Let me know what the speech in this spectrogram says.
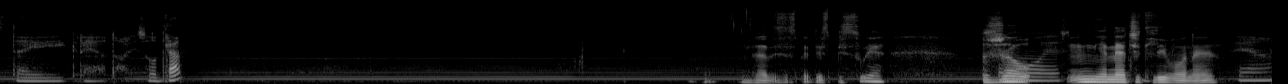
Zdaj grejo dol iz odra. Zdaj se spet izpisuje. Žal je nečitljivo. Ne? Ja.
